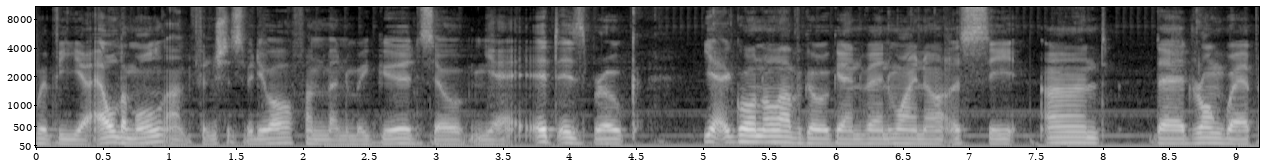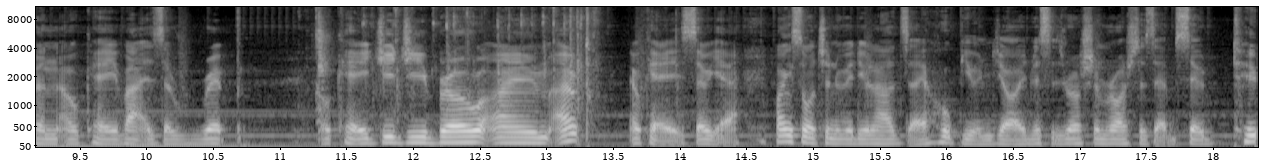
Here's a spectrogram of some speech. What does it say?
with the uh, Elder maul and finish this video off and then we're good. So yeah, it is broke. Yeah, go on, I'll have a go again then, why not? Let's see. And dead, wrong weapon. Okay, that is a rip. Okay, GG bro, I'm out. Okay, so yeah, thanks for watching the video lads, I hope you enjoyed. This is Russian Rush, this episode 2.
